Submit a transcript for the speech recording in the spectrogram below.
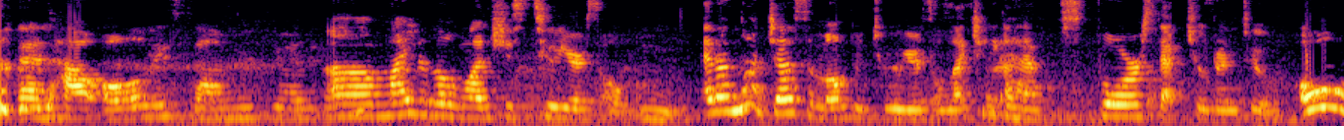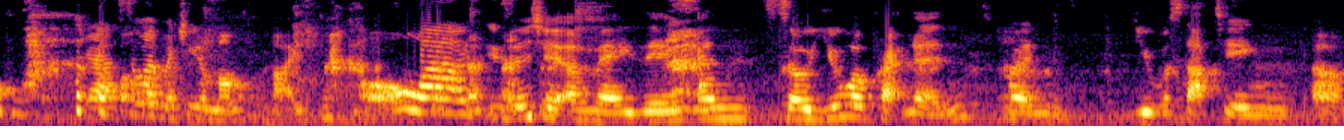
and how old is um your little? Uh, my little one, she's two years old. Mm. And I'm not just a mom to two years old. Actually, I have four stepchildren too. Oh, wow. Yeah, so I'm actually a mom to five. Oh wow, isn't she amazing? And so you were pregnant when you were starting. Um,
